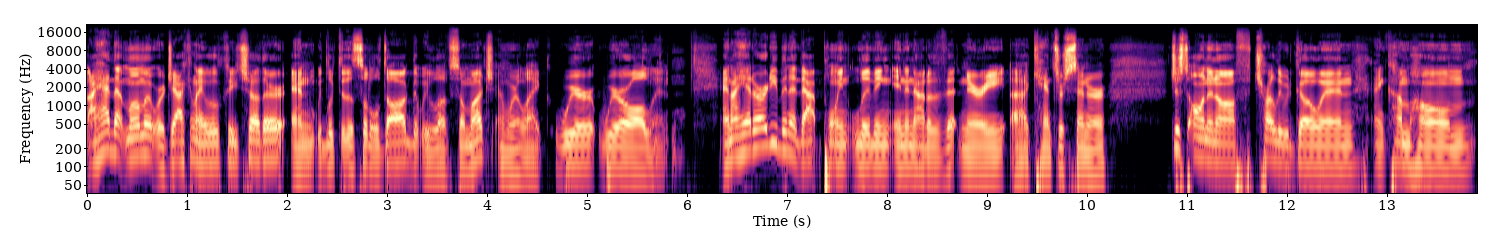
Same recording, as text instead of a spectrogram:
I had that moment where Jack and I looked at each other and we looked at this little dog that we love so much and we're like, we're we're all in. And I had already been at that point living in and out of the veterinary uh, cancer center just on and off. Charlie would go in and come home.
